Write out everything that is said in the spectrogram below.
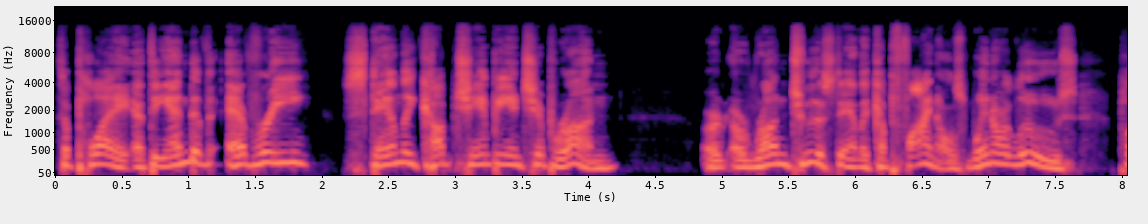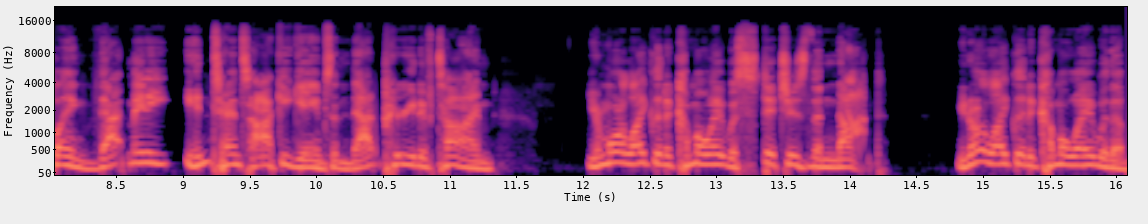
to play. At the end of every Stanley Cup championship run, or, or run to the Stanley Cup finals, win or lose, playing that many intense hockey games in that period of time, you're more likely to come away with stitches than not. You're more likely to come away with a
